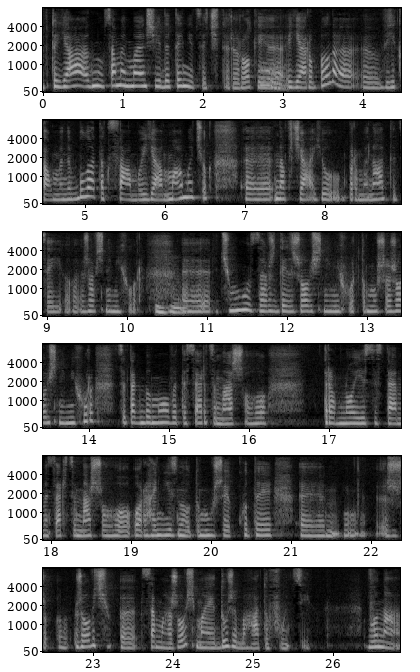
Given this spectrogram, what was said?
Тобто я ну саме меншій дитині це 4 роки. О. Я робила, е, в яка в мене була так само. Я мамочок е, навчаю проминати цей е, жовчний міхур. Е, Чому завжди жовчний міхур? Тому що жовчний міхур це так би мовити, серце нашого. Травної системи серце нашого організму, тому що куди е, жовч, е, сама жовч має дуже багато функцій. Вона,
